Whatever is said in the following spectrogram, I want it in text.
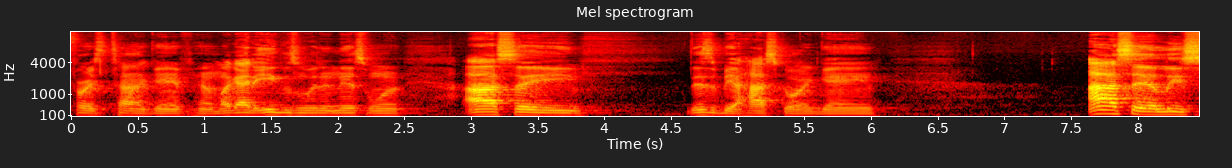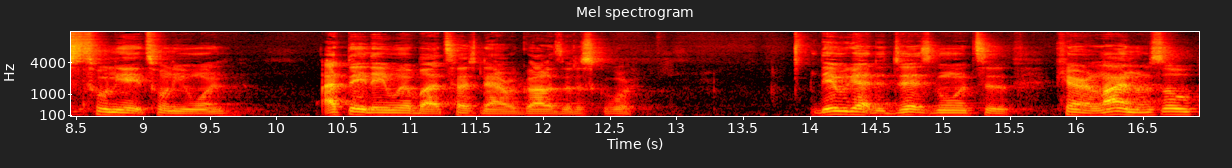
first time game for him. I got the Eagles winning this one. I say this would be a high scoring game. I say at least 28-21. I think they win by a touchdown regardless of the score. Then we got the Jets going to Carolina. So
